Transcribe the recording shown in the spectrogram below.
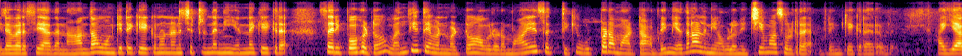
இளவரசி அதை நான் தான் உன்கிட்ட கேட்கணும்னு நினச்சிட்டு இருந்தேன். நீ என்ன கேட்குற சரி போகட்டும். வந்தியத்தேவன் மட்டும் அவளோட மாயசக்திக்கு உட்பட மாட்டான் அப்படின்னு எதனால் நீ அவ்வளோ நிச்சயமாக சொல்கிற அப்படின்னு கேட்குறாரு அவர். ஐயா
